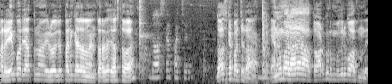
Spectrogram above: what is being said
మరి ఏం కూర చేస్తున్నావు ఈరోజు? పనికి వెళ్ళాలి నేను. త్వరగా చేస్తావా? దోసకాయ పచ్చడి. వెనకమాల తోటకూర ముదిరిపోతుంది.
